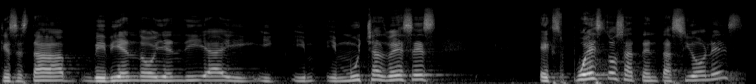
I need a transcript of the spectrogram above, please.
que se está viviendo hoy en día y, muchas veces expuestos a tentaciones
